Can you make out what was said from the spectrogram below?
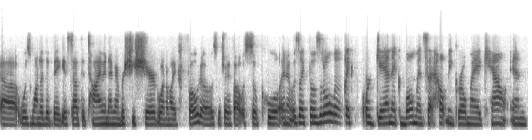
uh, was one of the biggest at the time. And I remember she shared one of my photos, which I thought was so cool. And it was like those little like organic moments that helped me grow my account. And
